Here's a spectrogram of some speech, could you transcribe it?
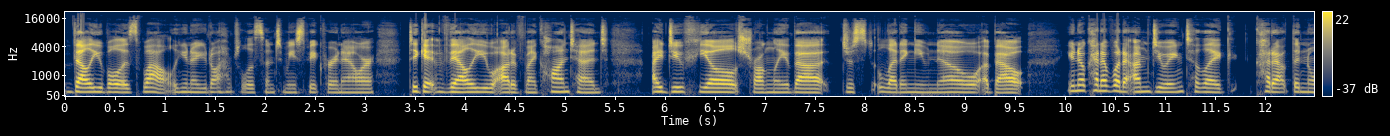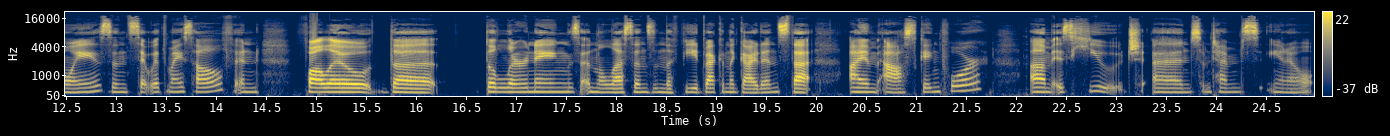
valuable as well. You know, you don't have to listen to me speak for an hour to get value out of my content. I do feel strongly that just letting you know about you know, kind of what I'm doing to like cut out the noise and sit with myself and follow the the learnings and the lessons and the feedback and the guidance that I am asking for um, is huge. And sometimes, you know,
